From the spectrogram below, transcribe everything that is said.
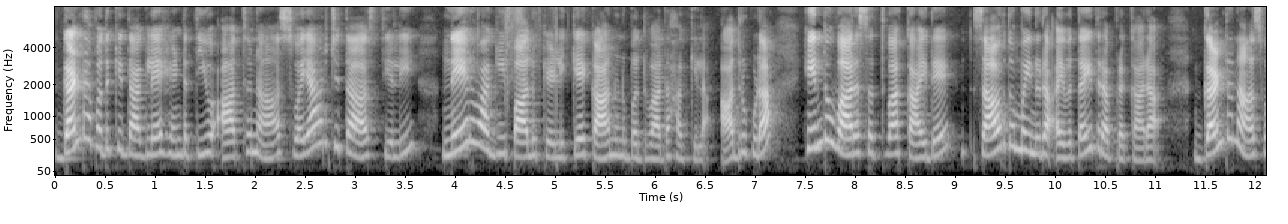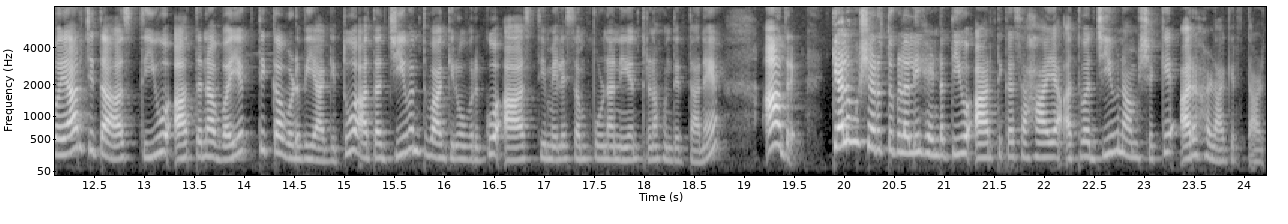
ಗಂಡ ಬದುಕಿದ್ದಾಗಲೇ ಹೆಂಡತಿಯು ಆತನ ಸ್ವಯಾರ್ಜಿತ ಆಸ್ತಿಯಲ್ಲಿ ನೇರವಾಗಿ ಪಾಲು ಕೇಳಲಿಕ್ಕೆ ಕಾನೂನುಬದ್ಧವಾದ ಹಕ್ಕಿಲ್ಲ. ಆದರೂ ಕೂಡ ಹಿಂದೂ ವಾರಸತ್ವ ಕಾಯ್ದೆ ಸಾವಿರದ ಒಂಬೈನೂರ ಐವತ್ತೈದರ ಪ್ರಕಾರ ಗಂಡನ ಸ್ವಯಾರ್ಜಿತ ಆಸ್ತಿಯು ಆತನ ವೈಯಕ್ತಿಕ ಒಡವೆಯಾಗಿತ್ತು ಆತ ಜೀವಂತವಾಗಿರೋವರೆಗೂ ಆ ಆಸ್ತಿಯ ಮೇಲೆ ಸಂಪೂರ್ಣ ನಿಯಂತ್ರಣ ಹೊಂದಿರ್ತಾನೆ. ಆದರೆ ಕೆಲವು ಷರತ್ತುಗಳಲ್ಲಿ ಹೆಂಡತಿಯು ಆರ್ಥಿಕ ಸಹಾಯ ಅಥವಾ ಜೀವನಾಂಶಕ್ಕೆ ಅರ್ಹಳಾಗಿರ್ತಾಳೆ.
